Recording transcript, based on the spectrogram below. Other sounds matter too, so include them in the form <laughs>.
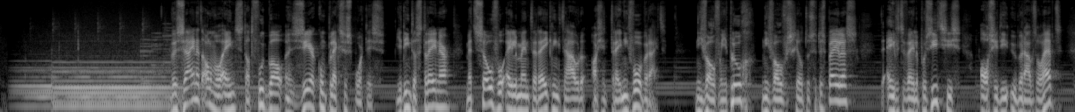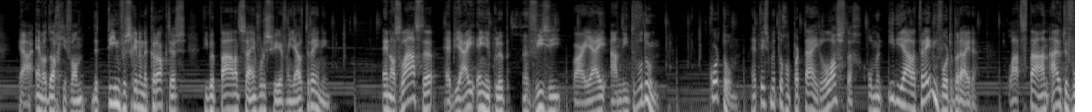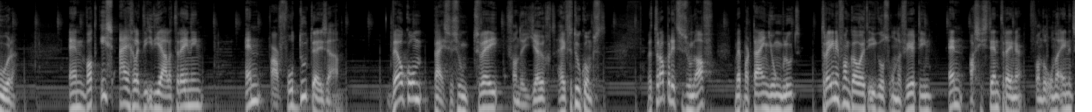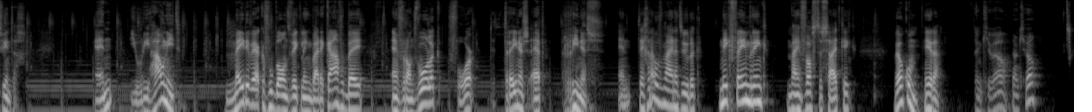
We zijn het allemaal eens dat voetbal een zeer complexe sport is. Je dient als trainer met zoveel elementen rekening te houden als je een training voorbereidt. Niveau van je ploeg, niveauverschil tussen de spelers, de eventuele posities als je die überhaupt al hebt. Ja, en wat dacht je van de tien verschillende karakters die bepalend zijn voor de sfeer van jouw training? En als laatste heb jij en je club een visie waar jij aan dient te voldoen. Kortom, het is me toch een partij lastig om een ideale training voor te bereiden. Laat staan uit te voeren. En wat is eigenlijk de ideale training en waar voldoet deze aan? Welkom bij seizoen 2 van De Jeugd heeft de toekomst. We trappen dit seizoen af met Martijn Jongbloed, trainer van Go Ahead Eagles onder 14 en assistenttrainer van de onder 21. En Juri Houniet, medewerker voetbalontwikkeling bij de KVB en verantwoordelijk voor de trainers-app. En tegenover mij natuurlijk Nick Veembrink, mijn vaste sidekick. Welkom, heren. Dankjewel. Dankjewel.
